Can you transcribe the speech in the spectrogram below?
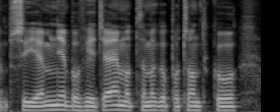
przyjemnie, bo wiedziałem od samego początku,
